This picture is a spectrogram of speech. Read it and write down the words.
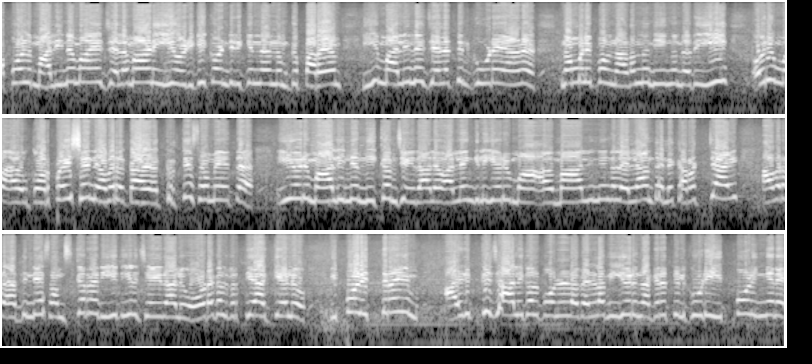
അപ്പോൾ മലിനമായ ജലമാണ് ഈ ഒഴുകിക്കൊണ്ടിരിക്കുന്നത് നമുക്ക് പറയാം. ഈ മലിന ജലത്തിൽ കൂടെയാണ് നമ്മളിപ്പോൾ നടന്നു നീങ്ങുന്നത്. ഈ ഒരു കോർപ്പറേഷൻ അവർ കൃത്യസമയത്ത് ഈ ഒരു മാലിന്യം നീക്കം ചെയ്താലോ അല്ലെങ്കിൽ ഈ ഒരു മാലിന്യങ്ങളെല്ലാം തന്നെ കറക്റ്റായി അവർ അതിന്റെ സംസ്കരണ രീതിയിൽ ചെയ്താലോ ഓടകൾ വൃത്തിയാക്കിയാലോ ഇപ്പോൾ ഇത്രയും അഴുക്ക് ജാലികൾ പോലുള്ള വെള്ളം ഈ ഒരു നഗരത്തിൽ കൂടി ഇപ്പോൾ ഇങ്ങനെ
